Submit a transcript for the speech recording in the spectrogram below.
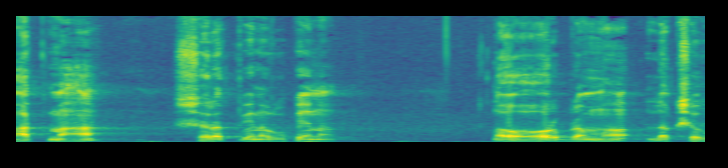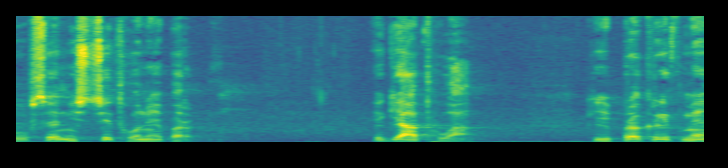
आत्मा शरत्वेन रूपेण और ब्रह्म लक्ष्य रूप से निश्चित होने पर ज्ञात हुआ कि प्रकृति में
